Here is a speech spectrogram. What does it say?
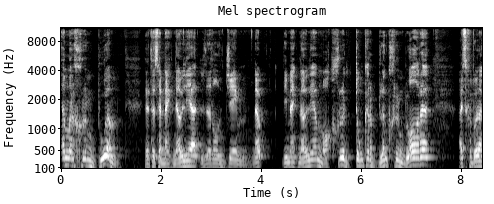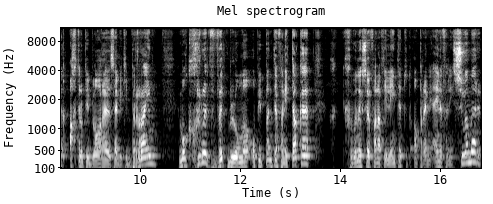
immergroen boom. Dit is 'n Magnolia Little Gem. Nou, die Magnolia maak groot donker blinkgroen blare. Hy's gewoonlik agter op die blare is hy bietjie bruin. Hy maak groot wit blomme op die punte van die takke, gewoonlik so vanaf die lente tot amper aan die einde van die somer.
